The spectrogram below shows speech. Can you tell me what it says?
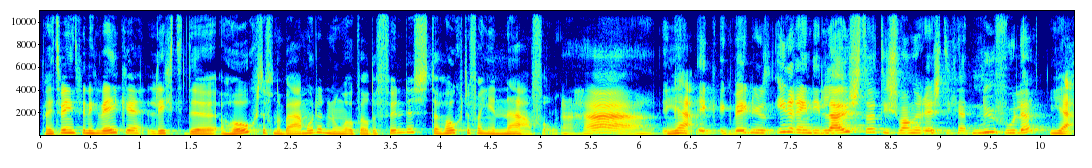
Bij 22 weken ligt de hoogte van de baarmoeder, dat noemen we ook wel de fundus, de hoogte van je navel. Aha. Ik, Ja. ik, ik weet nu dat iedereen die luistert, die zwanger is, die gaat nu voelen. Ja,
